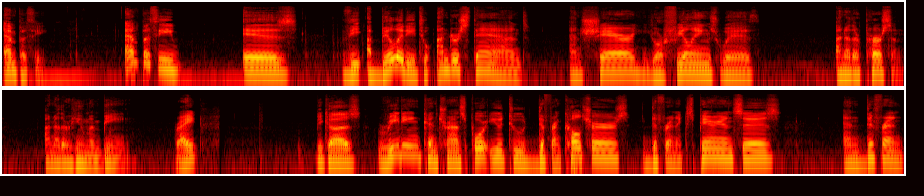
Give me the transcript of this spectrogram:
empathy? Empathy is the ability to understand and share your feelings with another person, another human being, right? Because reading can transport you to different cultures, different experiences, and different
